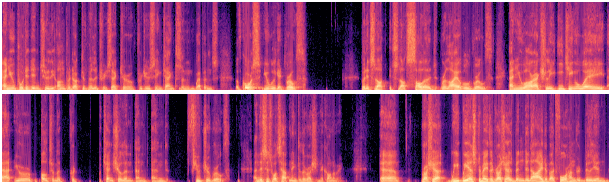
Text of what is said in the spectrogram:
and you put it into the unproductive military sector of producing tanks and weapons, of course you will get growth. But it's not it's not solid, reliable growth. And you are actually eating away at your ultimate potential and future growth. And this is what's happening to the Russian economy. Um, Russia, we estimate that Russia has been denied about $400 billion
